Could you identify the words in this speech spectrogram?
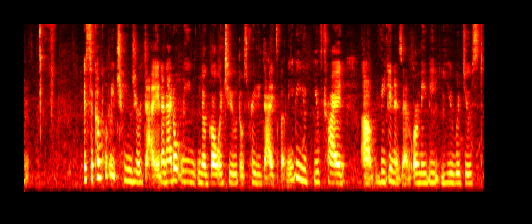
is to completely change your diet. And I don't mean, you know, go into those crazy diets, but maybe you, you've tried um, veganism or maybe you reduced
